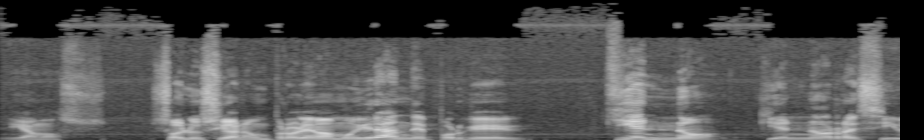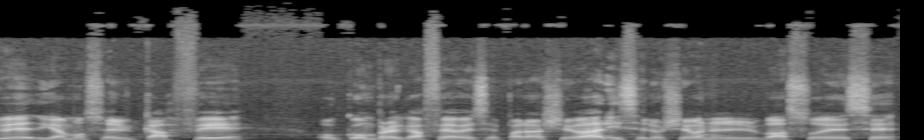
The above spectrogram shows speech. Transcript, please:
digamos, soluciona un problema muy grande porque ¿quién no, quién no recibe, digamos, el café o compra el café a veces para llevar y se lo lleva en el vaso ese?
